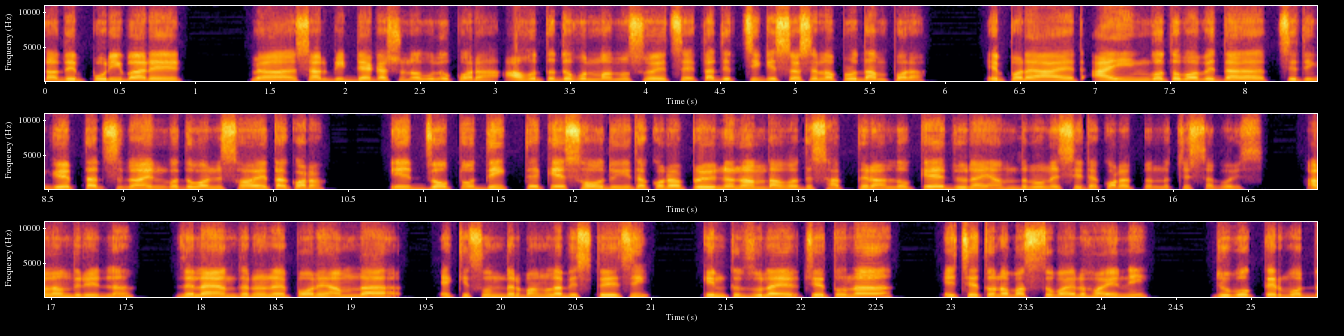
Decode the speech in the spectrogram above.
তাদের পরিবারের সার্বিক দেখাশোনাগুলো করা, আহত যখন মানুষ হয়েছে, তাদের চিকিৎসা সেবা প্রদান করা এরপরে আইনগতভাবে সেটি গ্রেপ্তার ছিল, আইনগতভাবে সহায়তা করা। এই যত দিক থেকে সহযোগিতা করা প্রয়োজন, আমরা আমাদের স্বার্থের আলোকে জুলাই আন্দোলনে সেটা করার জন্য চেষ্টা করেছি। আলহামদুলিল্লাহ, জুলাই আন্দোলনের পরে আমরা একটি সুন্দর বাংলাদেশ পেয়েছি, কিন্তু জুলাইয়ের চেতনা, এই চেতনা বাস্তবায়ন হয়নি। যুবকদের মধ্য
